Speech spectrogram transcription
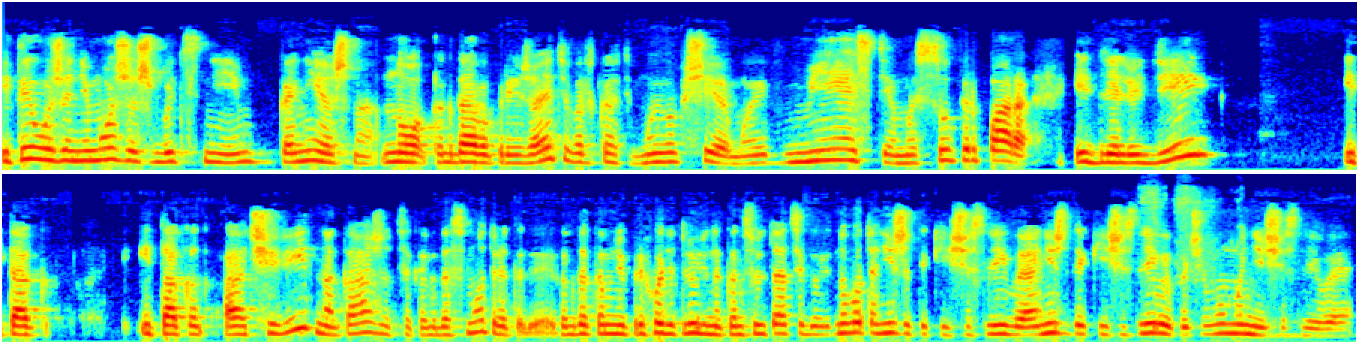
И ты уже не можешь быть с ним, конечно, но когда вы приезжаете, вы рассказываете, мы вообще, мы вместе, мы супер пара. И для людей, и так, и так очевидно кажется, когда смотрят, когда ко мне приходят люди на консультации, говорят, ну вот они же такие счастливые, они же такие счастливые, почему мы не счастливые?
